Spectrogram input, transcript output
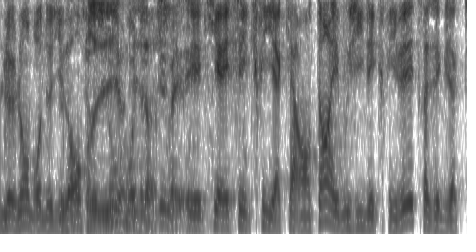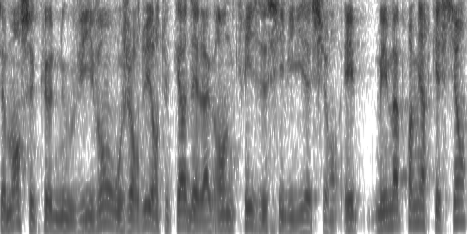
le l'ombre de Dionysos, de Dionysos oui. et qui a été écrit il y a 40 ans, et vous y décrivez très exactement ce que nous vivons aujourd'hui, en tout cas, dès la grande crise de civilisation. Et, mais ma première question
